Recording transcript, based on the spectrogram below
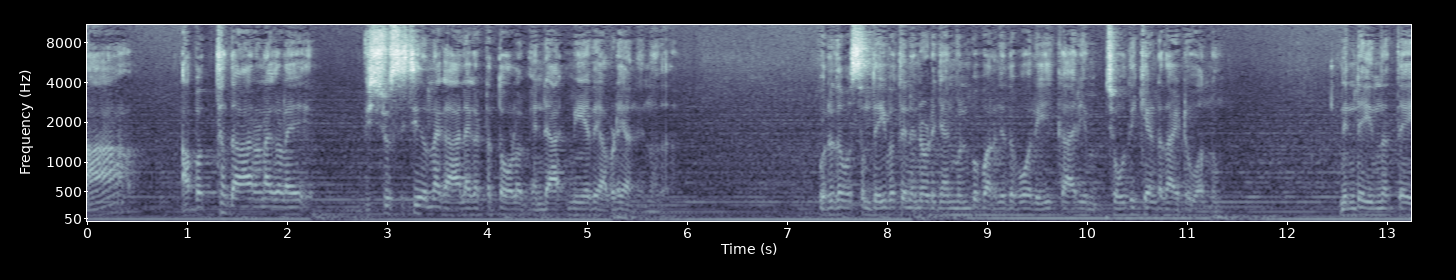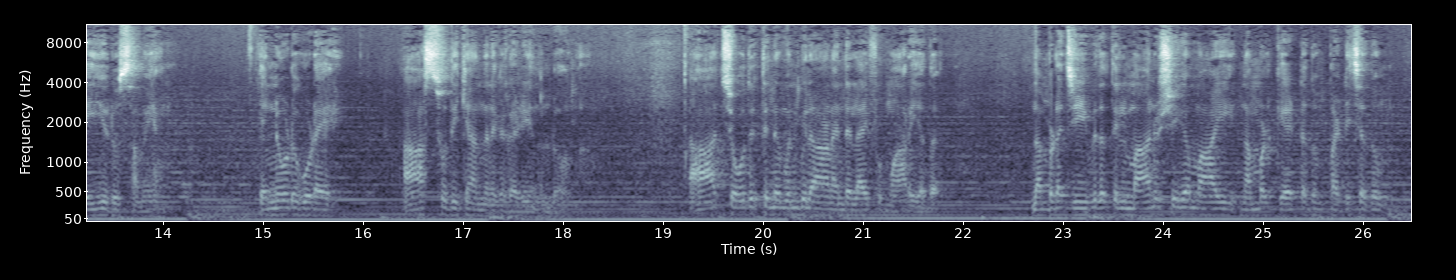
ആ അബദ്ധധാരണകളെ വിശ്വസിച്ചിരുന്ന കാലഘട്ടത്തോളം എന്റെ ആത്മീയത അവിടെയാണ് നിന്നത്. ഒരു ദിവസം ദൈവത്തിന് എന്നോട് ഞാൻ മുൻപ് പറഞ്ഞതുപോലെ ഈ കാര്യം ചോദിക്കേണ്ടതായിട്ട് വന്നു. നിന്റെ ഇന്നത്തെ ഈ ഒരു സമയം എന്നോടുകൂടെ ആസ്വദിക്കാൻ നിനക്ക് കഴിയുന്നുണ്ടോ? ആ ചോദ്യത്തിന്റെ മുൻപിലാണ് എന്റെ ലൈഫ് മാറിയത്. നമ്മുടെ ജീവിതത്തിൽ മാനുഷികമായി നമ്മൾ കേട്ടതും പഠിച്ചതും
